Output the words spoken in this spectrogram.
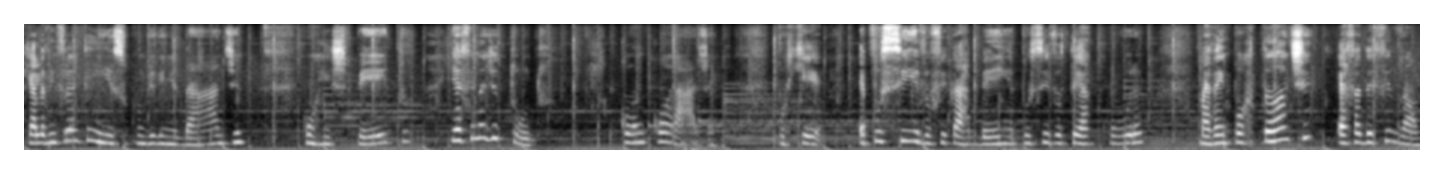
que elas enfrentem isso com dignidade, com respeito e, acima de tudo, com coragem, porque é possível ficar bem, é possível ter a cura, mas é importante essa decisão.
